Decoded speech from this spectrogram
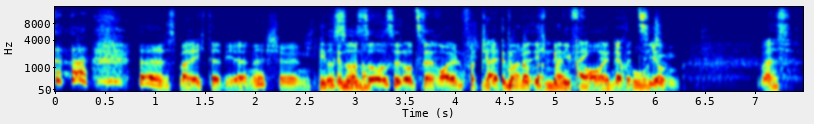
das mache ich dann wieder, ne? Schön. leb Das, immer so, noch- so sind unsere Rollen verteilt. immer Du noch ich in bin die Frau in der Code. Beziehung. Was?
